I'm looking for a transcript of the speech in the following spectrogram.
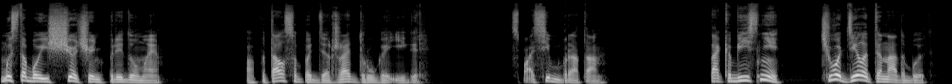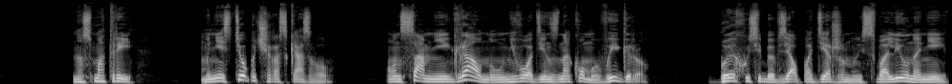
Мы с тобой еще что-нибудь придумаем. Попытался поддержать друга Игорь. Спасибо, братан. Так объясни, чего делать-то надо будет? Ну смотри, мне Стёпыч рассказывал. Он сам не играл, но у него один знакомый выиграл. Бэх у себя взял подержанную и свалил на ней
